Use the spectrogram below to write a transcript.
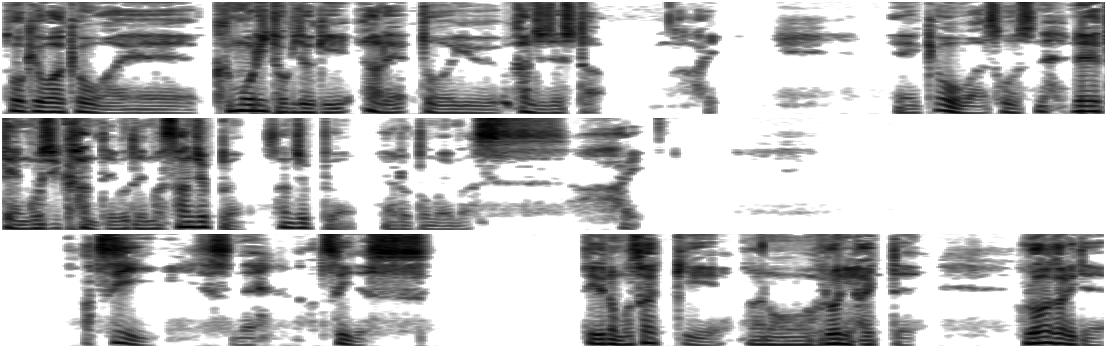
東京は今日は、えー、曇り時々晴れという感じでした。はい。えー、今日はそうですね、0.5時間ということで、まあ、30分、30分やろうと思います。はい。暑いですね。暑いです。っていうのもさっき、あの、風呂に入って、風呂上がりで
